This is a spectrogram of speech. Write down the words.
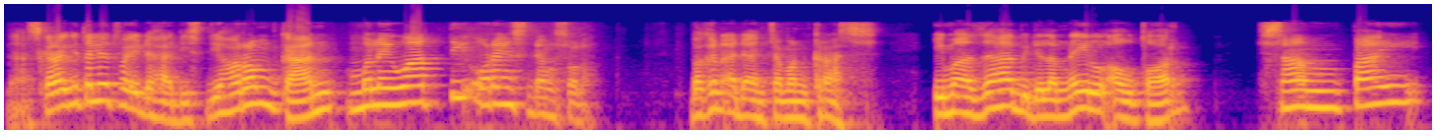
Nah, sekarang kita lihat faedah hadis. Diharamkan melewati orang yang sedang sholat. Bahkan ada ancaman keras. Imam Zahabi dalam Nailul Autar sampai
